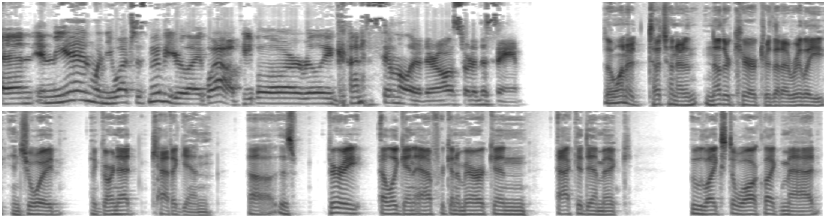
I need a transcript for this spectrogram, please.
And in the end when you watch this movie you're like wow people are really kind of similar. They're all sort of the same. So i want to touch on another character that i really enjoyed garnett cadogan uh, this very elegant african american academic who likes to walk like Matt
